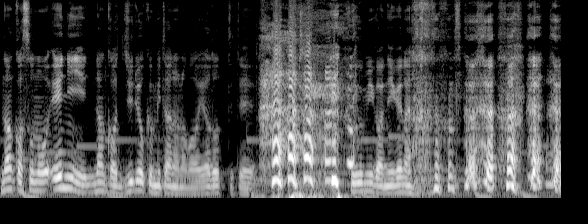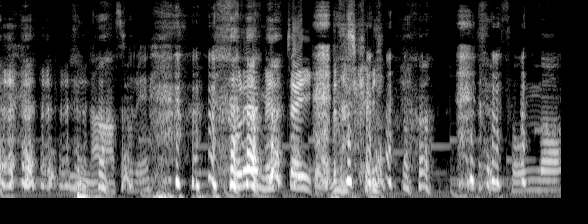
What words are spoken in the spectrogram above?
なんかその絵になんか重力みたいなのが宿ってて。風味が逃げないいいなそれ。それめっちゃいいけどね確かに。そんな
